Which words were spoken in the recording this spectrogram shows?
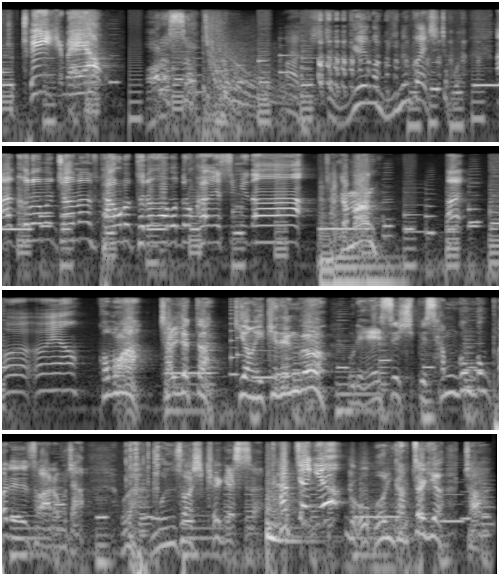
좀 조용히 좀 해요. 알았어. 아 진짜 유행어 미는 거야 진짜. 뭐야 아 그러면 저는 방으로 들어가 보도록 하겠습니다. 잠깐만! 아 어, 왜요? 거봉아 잘됐다. 기왕 이렇게 된 거 우리 SCP-3008에 대해서 알아보자. 와 문서화 시켜야겠어. 갑자기요? 뭔 갑자기야? 자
